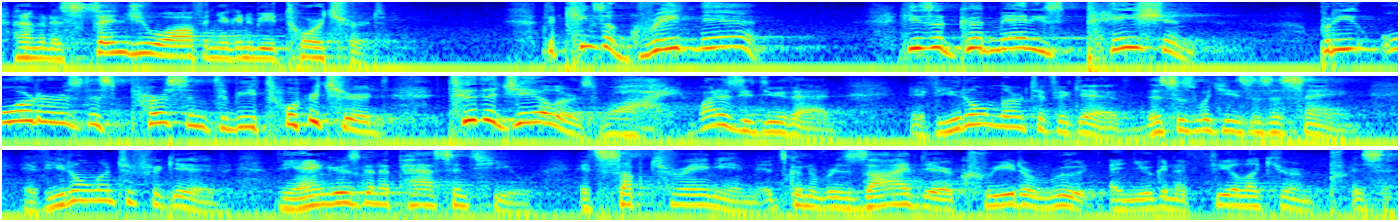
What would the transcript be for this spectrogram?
And I'm going to send you off and you're going to be tortured. The king's a great man. He's a good man. He's patient. But he orders this person to be tortured to the jailers. Why? Why does he do that? If you don't learn to forgive, this is what Jesus is saying. If you don't learn to forgive, the anger is going to pass into you. It's subterranean. It's going to reside there, create a root, and you're going to feel like you're in prison.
